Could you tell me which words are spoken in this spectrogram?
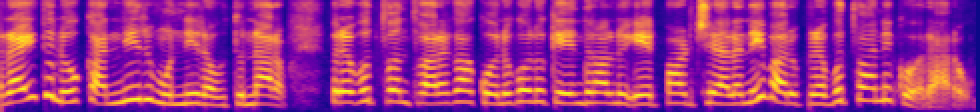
రైతులు కన్నీరు మున్నీరవుతున్నారు. ప్రభుత్వం త్వరగా కొనుగోలు కేంద్రాలను ఏర్పాటు చేయాలని వారు ప్రభుత్వాన్ని కోరారు.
